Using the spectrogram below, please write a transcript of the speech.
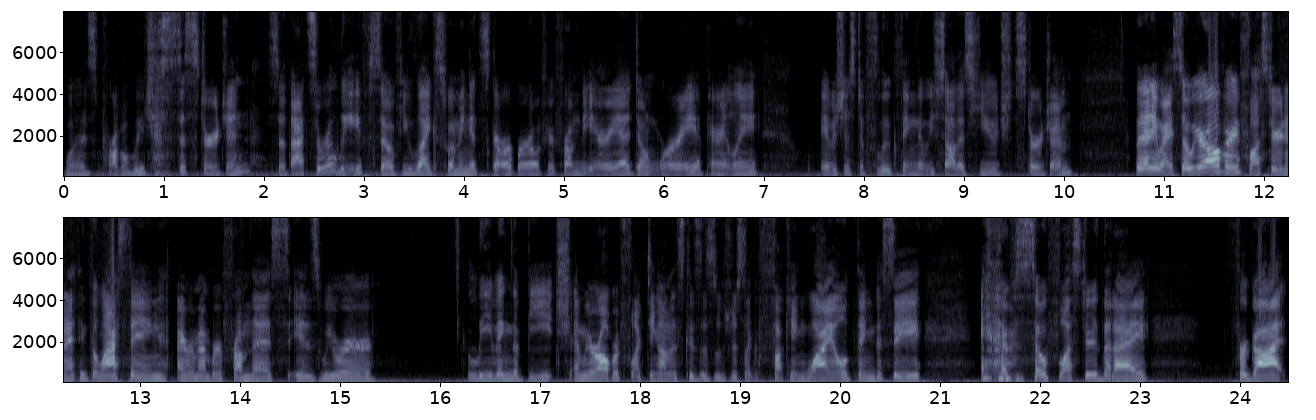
was probably just a sturgeon. So that's a relief. So if you like swimming at Scarborough, if you're from the area, don't worry. Apparently, it was just a fluke thing that we saw this huge sturgeon. But anyway, so we were all very flustered, and I think the last thing I remember from this is we were leaving the beach and we were all reflecting on this because this was just like a fucking wild thing to see. And I was so flustered that I forgot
